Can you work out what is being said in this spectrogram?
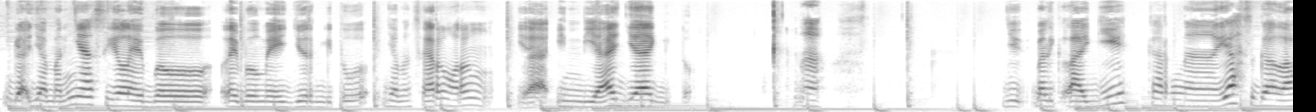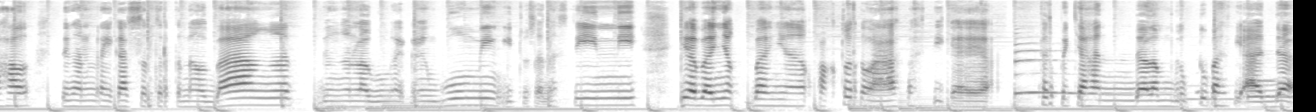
nggak zamannya sih label label major gitu. Zaman sekarang orang ya indie aja gitu. Nah balik lagi karena ya segala hal dengan mereka terkenal banget dengan lagu mereka yang booming itu sana sini ya banyak banyak faktor lah. Pasti kayak perpecahan dalam grup tuh pasti ada.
